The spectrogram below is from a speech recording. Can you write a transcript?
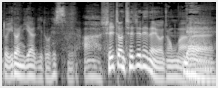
또 이런 이야기도 했습니다. 아, 실전 체질이네요, 정말. 네.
